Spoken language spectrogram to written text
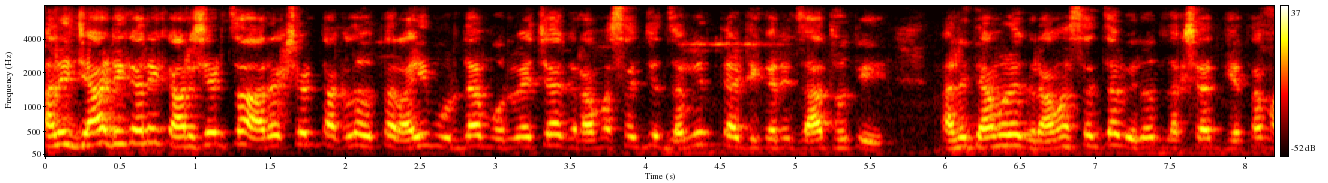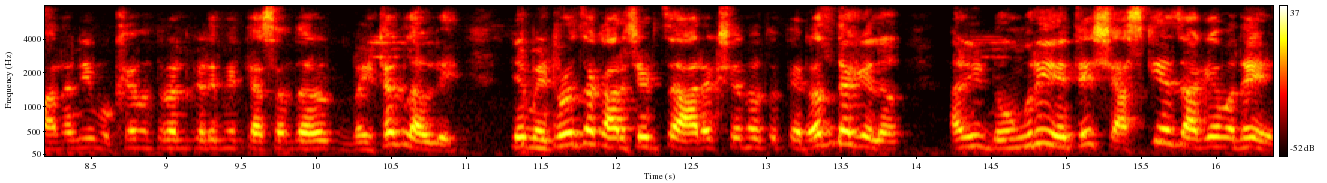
आणि ज्या ठिकाणी कारशेडचं आरक्षण टाकलं होतं राई मुर्दा मोरव्याच्या ग्रामस्थांची जमीन त्या ठिकाणी जात होती. आणि त्यामुळे ग्रामस्थांचा विरोध लक्षात घेता माननीय मुख्यमंत्र्यांकडे मी त्या संदर्भात बैठक लावली. जे मेट्रोचं कारशेडचं आरक्षण होतं ते रद्द केलं. आणि डोंगरी येथे शासकीय जागेमध्ये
